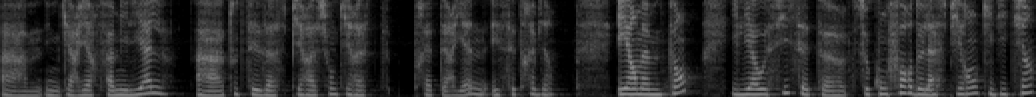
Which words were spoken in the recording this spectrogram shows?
à une carrière familiale, à toutes ces aspirations qui restent très terriennes, et c'est très bien. Et en même temps, il y a aussi cette, euh, ce confort de l'aspirant qui dit, tiens,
